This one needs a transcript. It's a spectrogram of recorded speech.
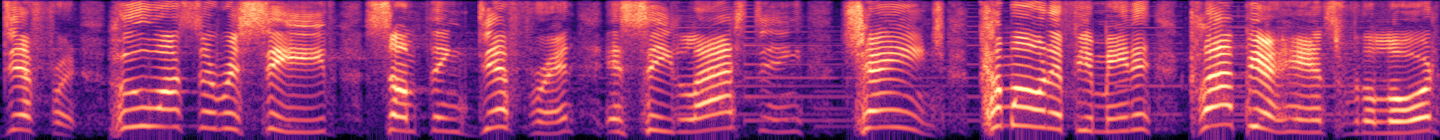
different. Who wants to receive something different and see lasting change? Come on, if you mean it. Clap your hands for the Lord.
